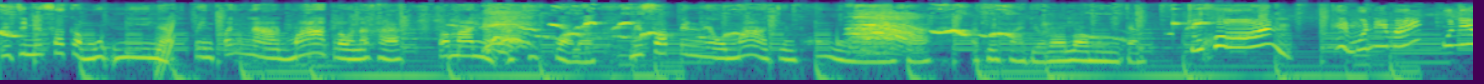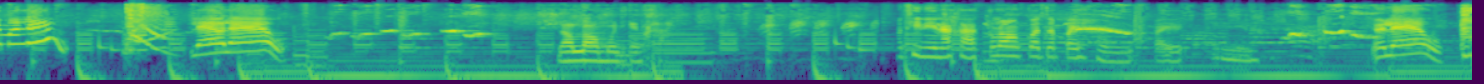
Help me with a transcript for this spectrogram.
จริงๆมิฟ้ากับมุดนีเนี่ยเป็นตั้งนานมากแล้วนะคะ ประมาณหนึ่งอาทิตย์กว่าแล้วมิฟ้าเป็นเร็วมากจนพ่องงเลยนะคะโอเคค่ะเดี๋ยวเรารอมุนีกัน ทุกคน เห็นมุนีไหมมุนีมาแล้วเร็วเร็วเรารอมุนีกันค่ะ ทีนี้นะคะ กล้องก็จะไปหันไปนี่นะคะเร็วๆ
